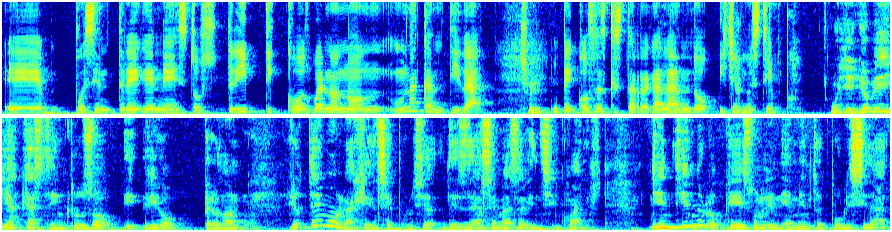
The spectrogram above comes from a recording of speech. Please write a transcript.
eh, pues entreguen estos trípticos, bueno, no, una cantidad de cosas que está regalando y ya no es tiempo. Oye, yo veía que hasta incluso, y digo, perdón, yo tengo una agencia de publicidad desde hace más de 25 años y entiendo lo que es un lineamiento de publicidad.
